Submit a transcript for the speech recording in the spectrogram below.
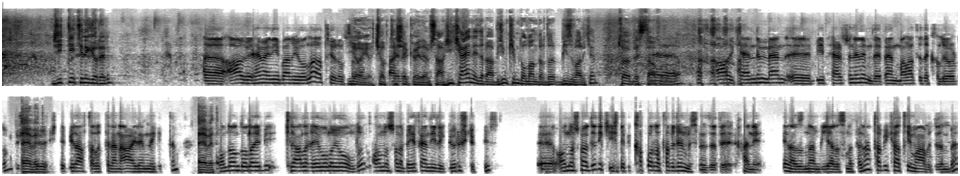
Ciddiyetini görelim. Ee, abi hemen IBAN'ı yolla atıyorum sana. Yo yo çok teşekkür ederim sağ ol. Hikaye nedir abicim? Kim dolandırdı biz varken? Tövbe estağfurullah. Abi kendim ben e, bir personelim de ben Malatya'da kalıyordum. İşte, Evet. işte bir haftalık falan ailemle gittim. evet. Ondan dolayı bir kiralık ev olayı oldu. Ondan sonra beyefendiyle görüştük biz. Ee, ondan sonra dedi ki işte bir kapora atabilir misiniz dedi. Hani en azından bir yarısını falan. Tabii ki atayım abi dedim ben.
